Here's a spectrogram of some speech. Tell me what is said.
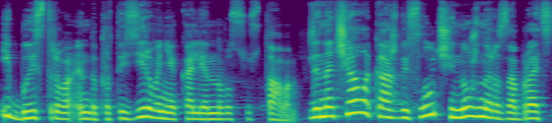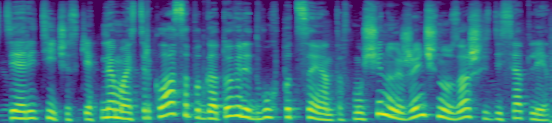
и быстрого эндопротезирования коленного сустава. Для начала каждый случай нужно разобрать теоретически. Для мастер-класса подготовили двух пациентов – мужчину и женщину за 60 лет лет.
